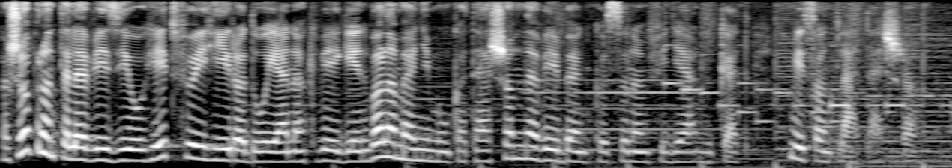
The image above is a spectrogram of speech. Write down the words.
a Sopron Televízió hétfői híradójának végén valamennyi munkatársam nevében köszönöm figyelmüket. Viszontlátásra!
